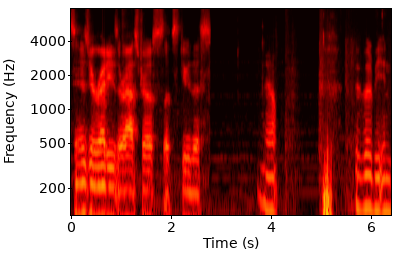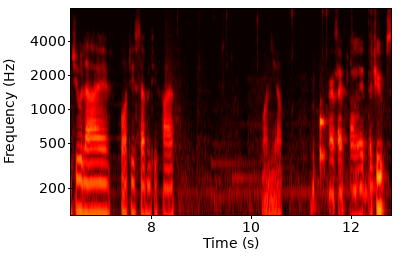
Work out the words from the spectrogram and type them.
As soon as you're ready, Zerastros, let's do this. Yeah. It will be in July 4075. One year. Perfect. I'll move the troops.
